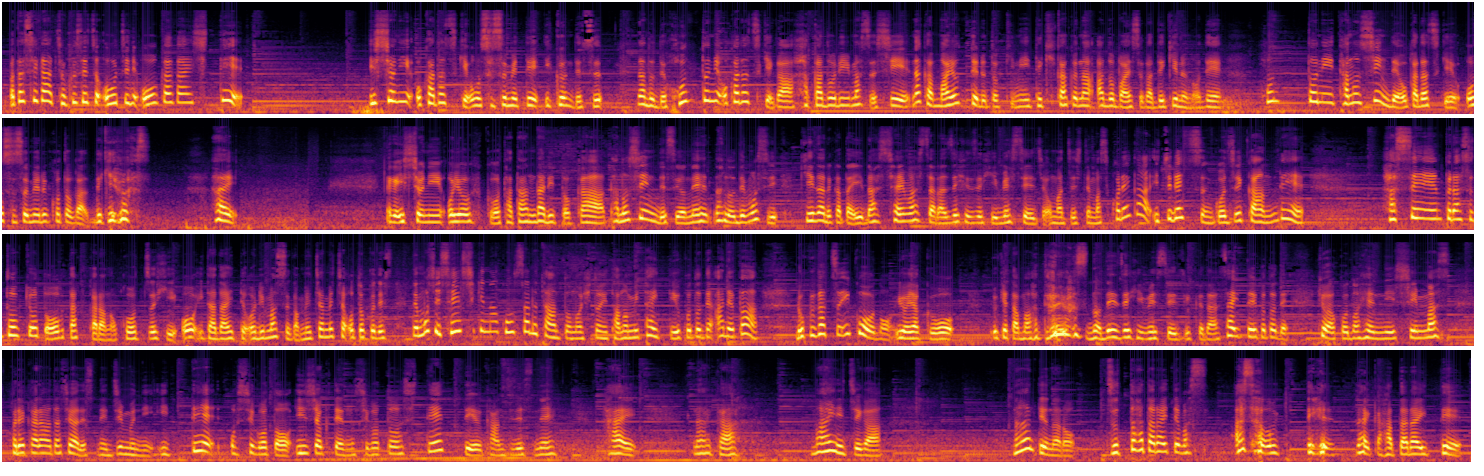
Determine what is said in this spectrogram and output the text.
私が直接お家にお伺いして一緒にお片付けを進めていくんですなので本当にお片付けがはかどりますしなんか迷ってる時に的確なアドバイスができるので本当に楽しんでお片付けを進めることができます。はい。なんか一緒にお洋服を畳んだりとか楽しいんですよね。なのでもし気になる方いらっしゃいましたらぜひぜひメッセージお待ちしてます。これが1レッスン5時間で8000円プラス東京都大田区からの交通費をいただいておりますがめちゃめちゃお得です。でもし正式なコンサルタントの人に頼みたいっていうことであれば6月以降の予約を承っておりますのでぜひメッセージください。ということで今日はこの辺にします。これから私はですねジムに行ってお仕事飲食店の仕事をしてっていう感じですね。はい。なんか毎日が何て言うんだろう。ずっと働いてます。朝起きて なんか働いて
